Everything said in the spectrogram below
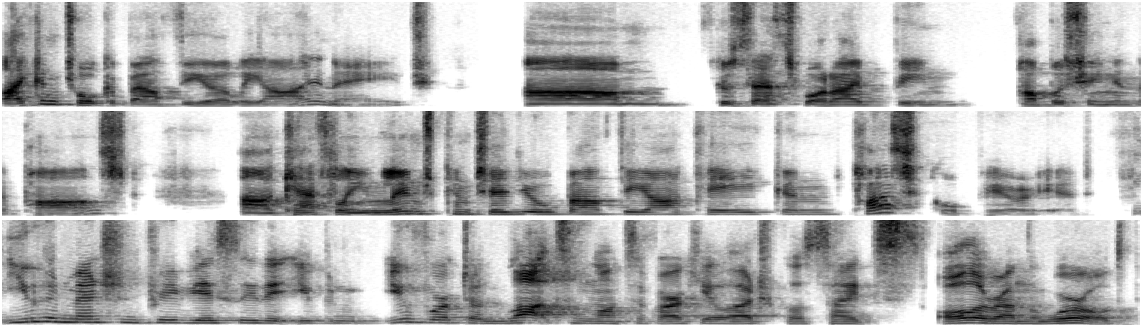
I can talk about the early Iron Age because um, that's what I've been publishing in the past. Uh, Kathleen Lynch can tell you about the archaic and classical period. You had mentioned previously that you've been you've worked on lots and lots of archaeological sites all around the world.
